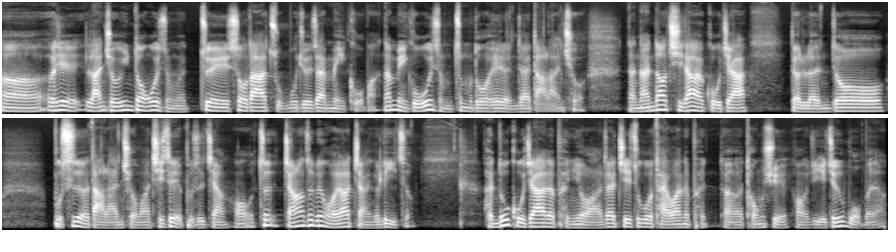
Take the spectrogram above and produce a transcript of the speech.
呃，而且篮球运动为什么最受大家瞩目，就是在美国嘛？那美国为什么这么多黑人在打篮球？那难道其他的国家的人都？不适合打篮球吗？其实也不是这样哦。这讲到这边，我要讲一个例子。很多国家的朋友啊，在接触过台湾的朋呃同学哦，也就是我们啊，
